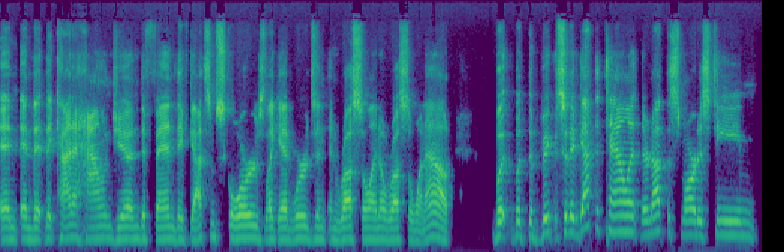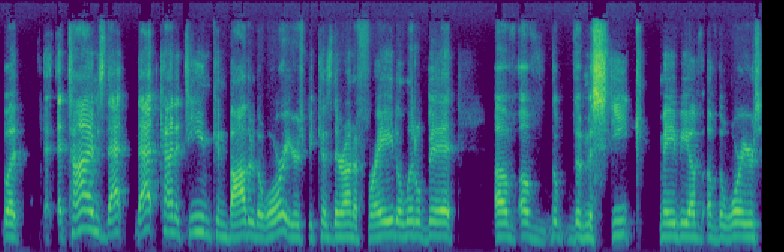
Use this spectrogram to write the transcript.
and and that they, kind of hound you and defend. They've got some scores like Edwards and, and Russell. I know Russell went out, but but the big so they've got the talent. They're not the smartest team, but at times that that kind of team can bother the Warriors because they're unafraid a little bit of of the the mystique maybe of of the Warriors.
